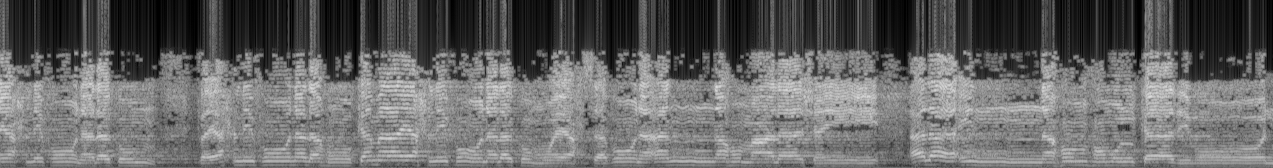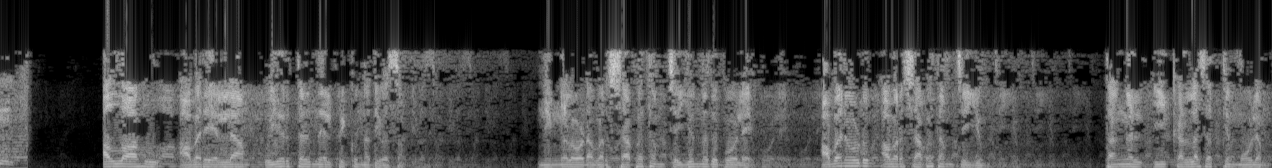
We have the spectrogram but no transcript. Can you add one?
يحلفون لكم فيحلفون له كما يحلفون لكم ويحسبون أنهم على شيء അള്ളാഹു അവരെയെല്ലാം ഉയർത്തെഴുന്നേൽപ്പിക്കുന്ന ദിവസം. നിങ്ങളോടവർ ശപഥം ചെയ്യുന്നതുപോലെ അവനോടും അവർ ശപഥം ചെയ്യും. തങ്ങൾ ഈ കള്ളസത്യം മൂലം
